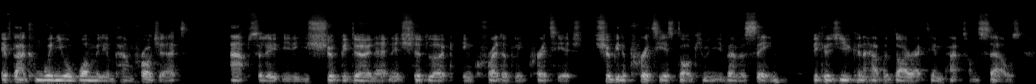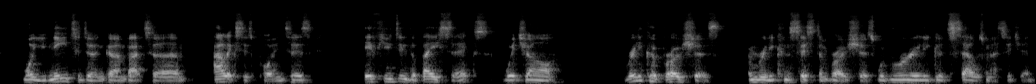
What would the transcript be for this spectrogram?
If that can win you a one million pound project, absolutely you should be doing it, and it should look incredibly pretty. It should be the prettiest document you've ever seen because you can have a direct impact on sales. What you need to do, and going back to Alex's point, is if you do the basics, which are really good brochures and really consistent brochures with really good sales messaging,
